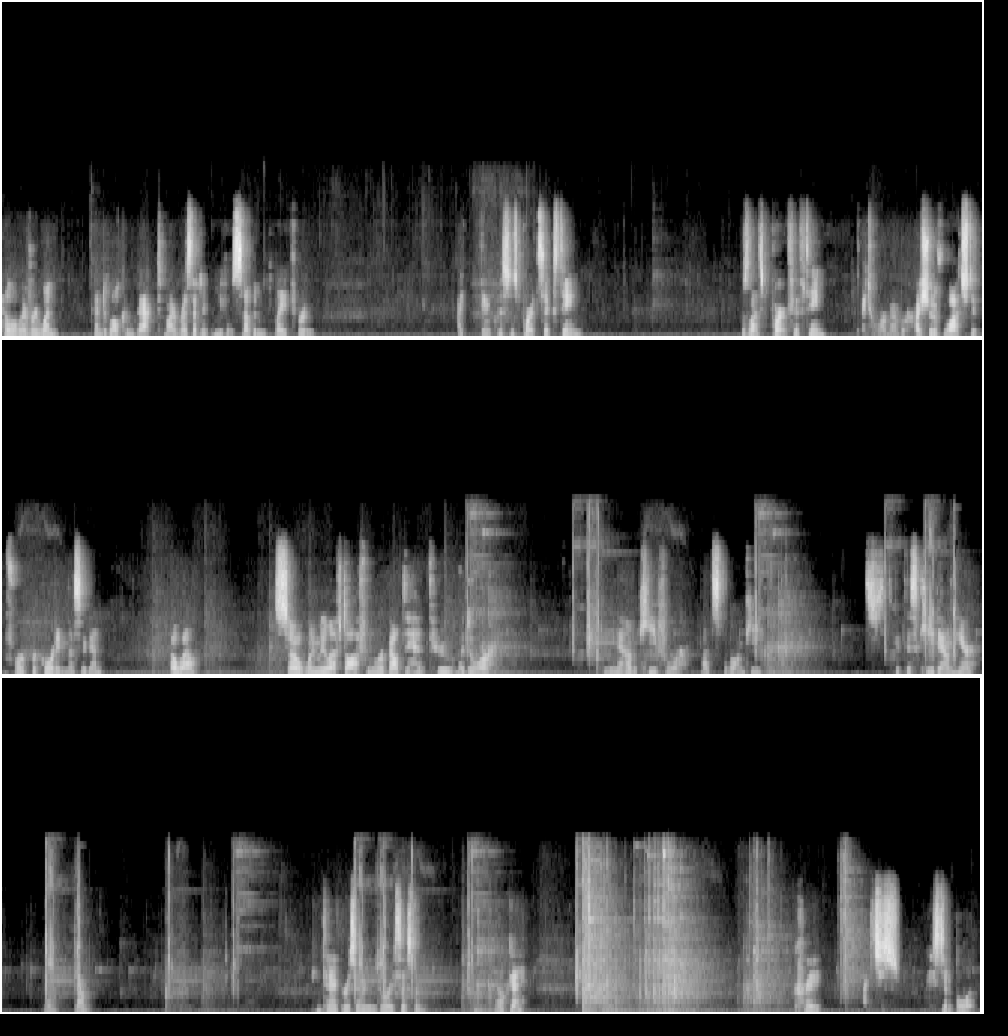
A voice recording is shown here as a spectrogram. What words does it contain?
Hello everyone, and welcome back to my Resident Evil 7 playthrough. I think this is part 16? Was last part 15? I don't remember. I should have watched it before recording this again. Oh well. So, when we left off, we were about to head through a door. We now have a key for. That's the wrong key. Let's get this key down here. No, down. Cantankerous inventory system. Okay. Great. I just wasted a bullet.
